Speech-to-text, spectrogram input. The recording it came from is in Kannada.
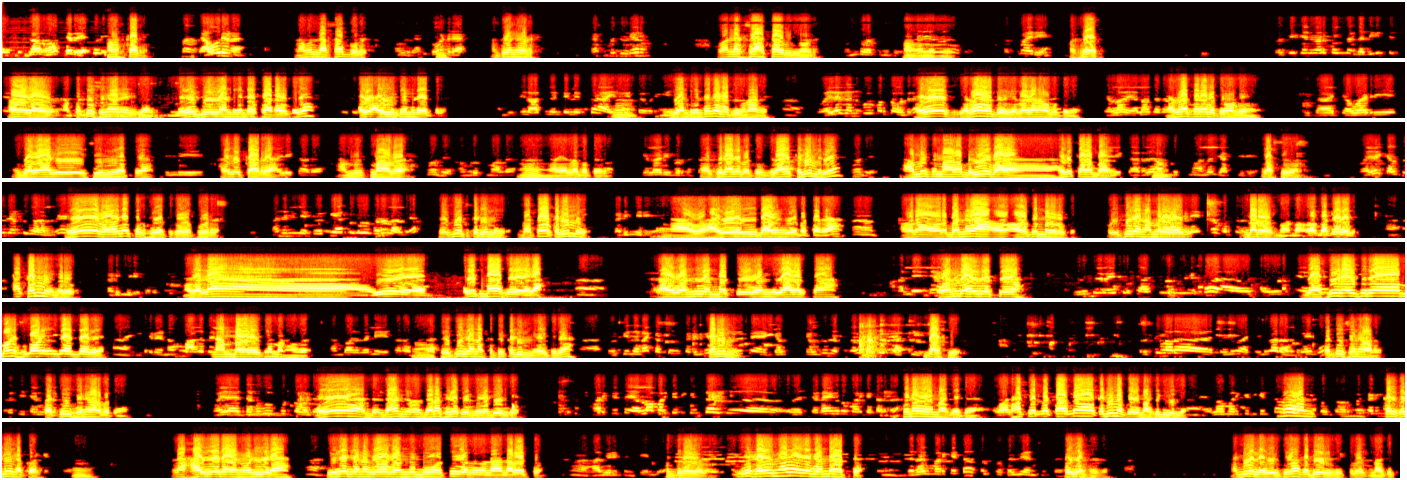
ನಮಸ್ಕಾರ ರೀ. ನಮಸ್ಕಾರ ರೀ. ಯಾವ್ರೇನ ನಮ್ಮದು ನರಸಾಪುರ. ನೋಡ್ರಿ. ಎಷ್ಟು ಒಂದ್ ಲಕ್ಷ ಹತ್ತ ಬಿದ್ದು ನೋಡ್ರಿ. ಒಂದು ಲಕ್ಷ. ಪ್ರತಿ ಶನಿವಾರಕ್ಕೊಮ್ಮೆ ಗದಗಿಗೆ ತಿರ್ಗಿ ಹೌದು ಹೌದು. ಪ್ರತಿ ಶನಿವಾರ ನಡೀತೀವಿ ಬೆಳಗ್ಗೆ ಎಂಟು ಗಂಟೆ ಸ್ಟಾರ್ಟ್ ಆಗುತ್ತೆ. ಐದು ಐದು ಗಂಟೆ ಮಟ್ಟ ಇರ್ತದೆ ಮುಂಜಾನೆ ಹತ್ತು ಗಂಟೆಲಿಂದ ಐದು ಹ್ಮ್. ಗಂಟೆವರೆಗೆ ಎಂಟು ಗಂಟೆಗೆ ಬರ್ತದೆ ನೋಡ್ರಿ ಒಳ್ಳೇದ್ ಬರ್ತಾವಲ್ರಿ. ಏ ಎಲ್ಲ ಬರ್ತದೆ ಎಲ್ಲ ಜನ ಬರ್ತದೆ ಎಲ್ಲ ಎಲ್ಲ ತರ ಎಲ್ಲ ತರ ಬರ್ತೀವಿ ನೋಡ್ರಿ. ಜವಾರಿ ಜವಾರಿ ಸಿಮಿ ಅತ್ತ ಸಿಮಿ ಹಳ್ಳಿ ಕಾರ ಹಳ್ಳಿ ಕಾರ ಅಮೃತ ಮಾಲ ನೋಡ್ರಿ ಅಮೃತ ಮಾಲ ಹ್ಮ್ ಅವೆಲ್ಲ ಬರ್ತಾವ್ರಿ ಎಲ್ಲಾರಿ ಬರ್ತೈತೆ ಗಿಲಾರಿ ಕಡಿಮೆ ರೀ. ಅಮೃತ ಮಾಲ ಬೈ ಬಾಳ ಹಳ್ಳಿ ಕಾರ ಬಾಳ. ಅಮೃತ ಮಾಲ ಜಾಸ್ತಿ ರೀ. ಜಾಸ್ತಿ ಇದಾವ. ಒಳ್ಳೆ ಎತ್ತುಗಳಲ್ರಿ ಏ ಒಳ್ಳೆ ಕೆಲಸ ಎತ್ಕೊಳ್ಳ ಪೂರ. ರೇಟ್ ಕಡಿಮೆ ರೀ. ಬರ್ತಾವ ಕಡಿಮೆ ನಾವು ಹಾವೇರಿ ದಾವಣಗೆರೆ ಬರ್ತಾರ. ಅವರ ಅವ್ರ ಬಂದ್ರ ಅವ್ರ ಬರ್ಬೇಕು. ಉಳಿದ ನಮ್ಮ. ಬರ್ಬೇಕು. ಬರ್ತಾರೆ ಕಮ್ಮಿ ಬರು. ಅವೆಲ್ಲ, ಇವು ರೇಟ್ ಭಾಳ ಸರಿ ಅವೆಲ್ಲ. ಒಂದು ಎಂಬತ್ತು, ಒಂದು ಇಲ್ಲಿ ಒಂದು ಐವತ್ತು. ಜಾಸ್ತಿ ರೈತರ ಮನಸ್ಸು ಮಾಡಿ ಇಂತ ಇದ್ದಾರೆ. ನಮ್ಮ ಭಾಗ ರೈತರ ತರ ಪ್ರತಿ ಜನ ಕಟ್ಟಿ ಕಡಿಮೆ ರೈತರ. ಕಡಿಮೆ. ಜಾಸ್ತಿ. ಪ್ರತಿ ಶನಿವಾರ? ಪ್ರತಿ ಶನಿವಾರ. ಪ್ರತಿ ಏ ದನ ಎಲ್ಲಾ ಮಾರ್ಕೆಟ್ಗಿಂತ ಇದು ಚೆನ್ನಾಗಿರೋ ಮಾರ್ಕೆಟ್ ಒಂದ್ ಹತ್ತು ರೂಪಾಯಿ ಕಾಲ ಕಡಿಮೆ ಆಗ್ತದೆ ಮಾರ್ಕೆಟ್ ಇಲ್ಲ. ಕಡಿಮೆ ಕಡಿ ಕಡಿಮೆ ಆಗ್ತದೆ ಹ್ಮ್. ಇಲ್ಲ ಹೈವೇ ನೋಡಿದ್ರ? ಈಗ ಜನಗಳು ಒಂದು ಮೂವತ್ತು ಒಂದು ನಲವತ್ತು. ಈಗ ಗದಗ ಮೇಲೆ ಒಂದು ಹತ್ತು. ಹೆವಿ ಅನ್ಸುತ್ತೆ. ಅಲ್ಲಿ ಇಲ್ಲ ಇಲ್ಲಿ ತಗೊಂಡ್ ಕಡಿ ಇರೋದು ಮಾರ್ಕೆಟ್.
